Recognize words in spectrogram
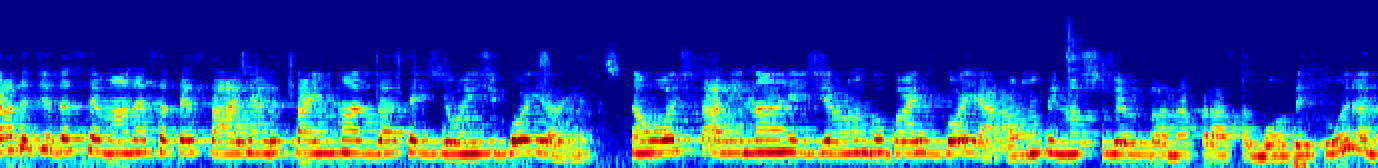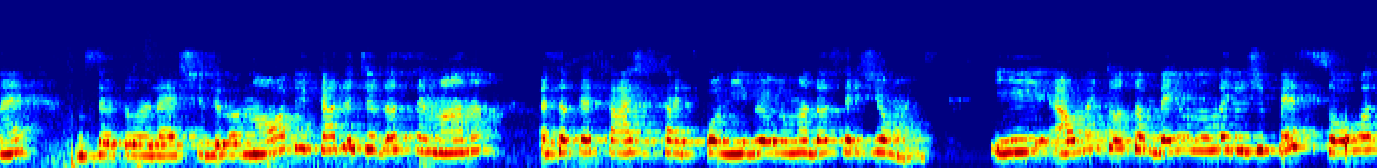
Cada dia da semana, essa testagem ela está em uma das regiões de Goiânia. Então, hoje está ali na região do bairro Goiá. Ontem nós estivemos lá na Praça Boa Ventura, né? No setor leste de Vila Nova, e cada dia da semana essa testagem está disponível em uma das regiões. E aumentou também o número de pessoas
